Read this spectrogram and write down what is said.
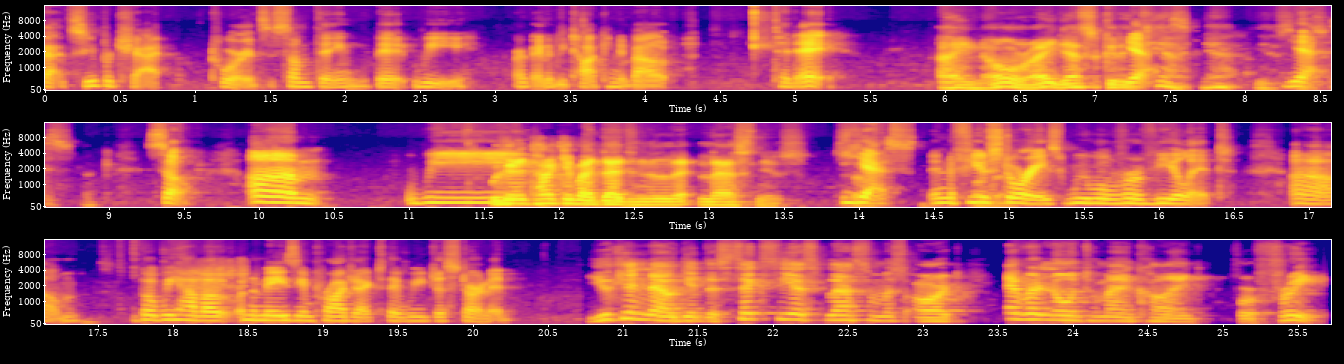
that super chat towards something that we are going to be talking about today. I know, right? That's a good Yes. idea. Yeah. Yes. Yes. Okay. So, um, we We're gonna talk about that in the last news. So, yes, in a few Okay. stories we will reveal it. Um, but we have a, an amazing project that we just started. You can now get the sexiest blasphemous art ever known to mankind for free.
